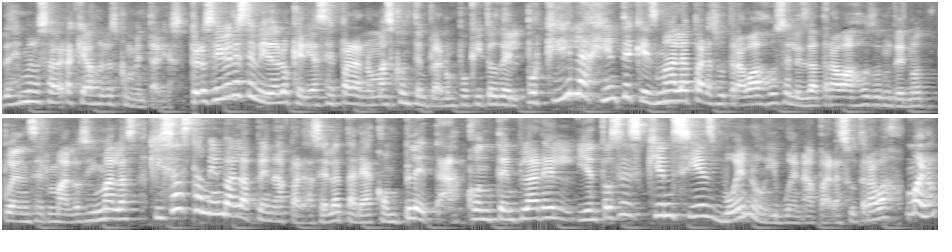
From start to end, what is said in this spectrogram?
déjenmelo saber aquí abajo en los comentarios. Pero si bien este video lo quería hacer para no más contemplar un poquito del por qué la gente que es mala para su trabajo se les da trabajos donde no pueden ser malos y malas. Quizás también vale la pena para hacer la tarea completa, contemplar el y entonces quién sí es bueno y buena para su trabajo. Bueno,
